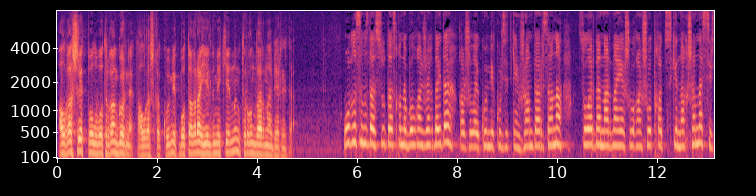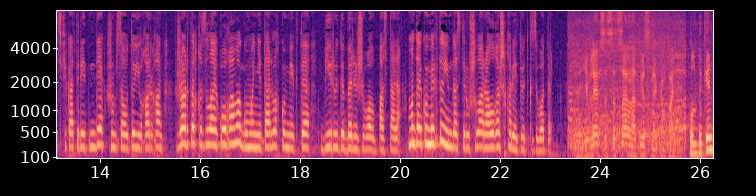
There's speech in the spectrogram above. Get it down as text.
алғаш рет болып отырған көрінеді. Алғашқы көмек Ботағыра елді мекенінің тұрғындарына берілді. Облысымызда су тасқыны болған жағдайда қаржылай көмек көрсеткен жандар саны солардан арнайы ашылған шотқа түскен ақшаны сертификат ретінде жұмсауды ұйғарған. Жарты Қызылай қоғамы гуманитарлық көмекті беруді бірінші болып бастады. Мұндай көмекті ұйымдастырушылар алғашқы рет өткізіп отыр является социально ответственной компанией. бұл дүкен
